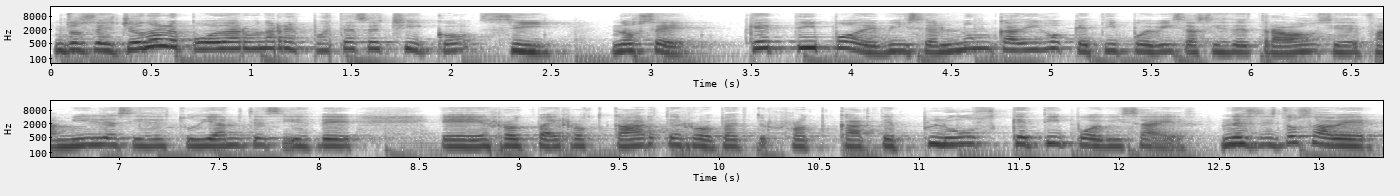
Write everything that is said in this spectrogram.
Entonces yo no le puedo dar una respuesta a ese chico si, no sé, qué tipo de visa. Él nunca dijo qué tipo de visa, si es de trabajo, si es de familia, si es de estudiante, si es de eh, by Rotkarte, Rotkarte Plus, qué tipo de visa es. Necesito saber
